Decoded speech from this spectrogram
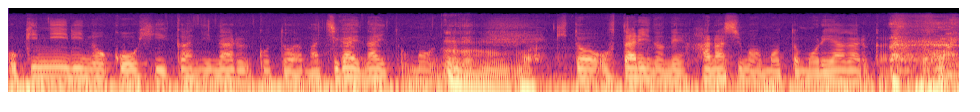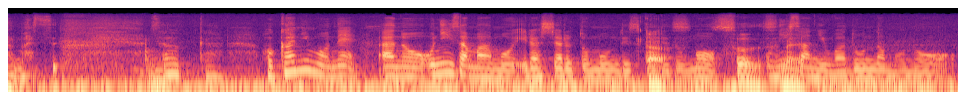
お気に入りのコーヒー缶になることは間違いないと思うので、うんまあ、きっとお二人のね話ももっと盛り上がるかなと思います。そうか。他にもねあのお兄様もいらっしゃると思うんですけれども、ね、お兄さんにはどんなものを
